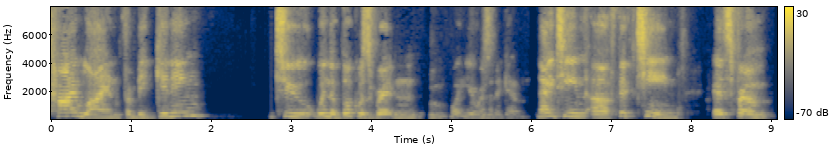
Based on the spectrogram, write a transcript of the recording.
timeline from beginning to when the book was written. What year was it again? 1915. Uh, it's from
